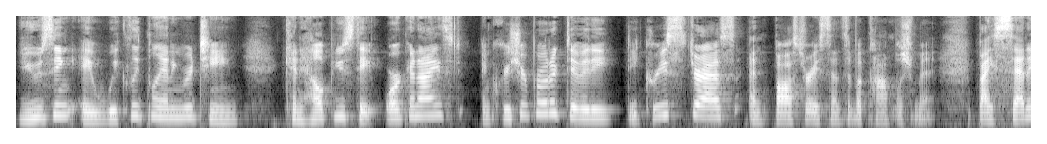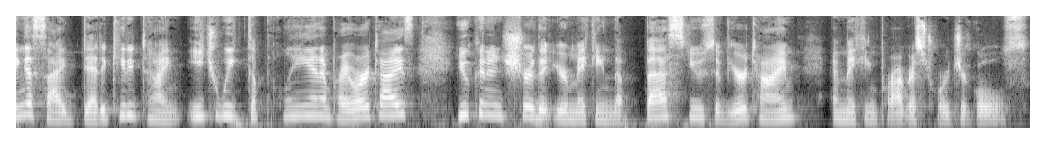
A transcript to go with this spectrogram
Using a weekly planning routine can help you stay organized, increase your productivity, decrease stress, and foster a sense of accomplishment. By setting aside dedicated time each week to plan and prioritize, you can ensure that you're making the best use of your time and making progress towards your goals.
